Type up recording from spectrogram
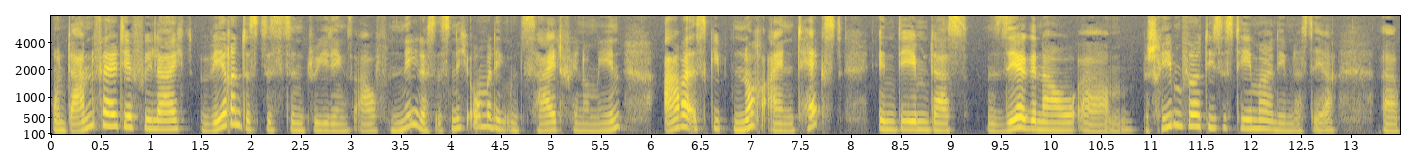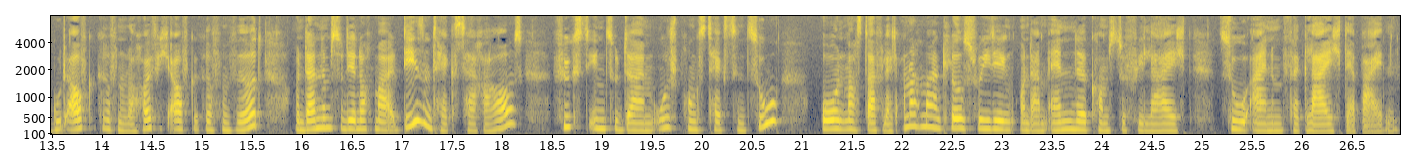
Und dann fällt dir vielleicht während des Distant Readings auf, nee, das ist nicht unbedingt ein Zeitphänomen, aber es gibt noch einen Text, in dem das sehr genau ähm, beschrieben wird, dieses Thema, in dem das sehr äh, gut aufgegriffen oder häufig aufgegriffen wird. Und dann nimmst du dir nochmal diesen Text heraus, fügst ihn zu deinem Ursprungstext hinzu und machst da vielleicht auch nochmal ein Close Reading und am Ende kommst du vielleicht zu einem Vergleich der beiden.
